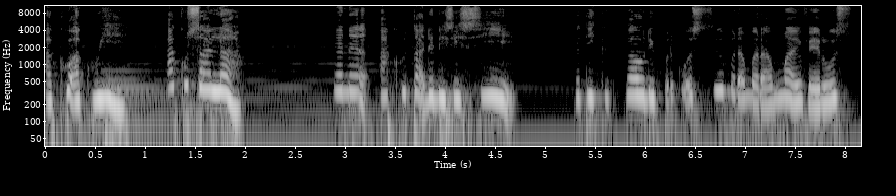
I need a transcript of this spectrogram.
Aku akui, aku salah. Kerana aku tak ada di sisi ketika kau diperkosa beramai-ramai, Ferus.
